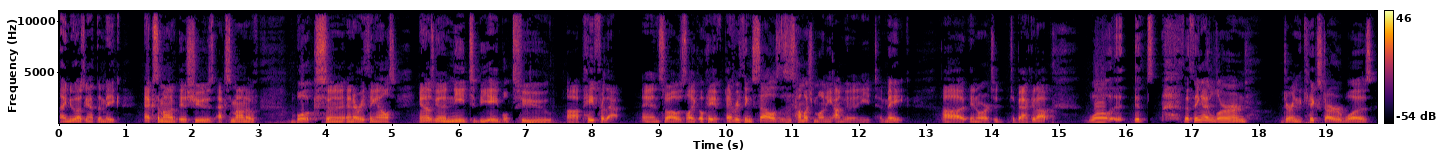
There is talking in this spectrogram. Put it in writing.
I knew I was going to have to make X amount of issues, X amount of books, and, and everything else, and I was going to need to be able to uh, pay for that. And so I was like, okay, if everything sells, this is how much money I'm going to need to make uh, in order to, to back it up. Well, it, it's the thing I learned during the Kickstarter was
